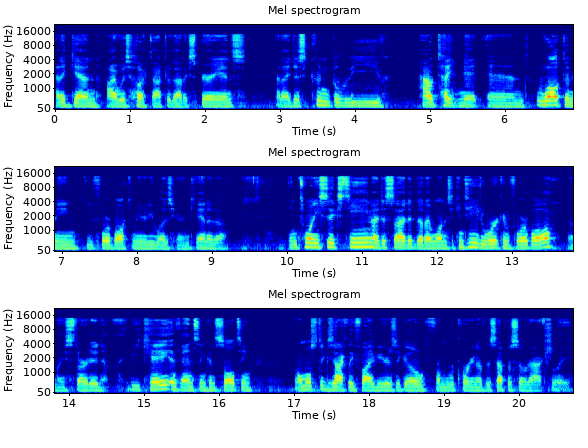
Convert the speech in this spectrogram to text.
And again, I was hooked after that experience, and I just couldn't believe how tight knit and welcoming the floorball community was here in Canada. In 2016, I decided that I wanted to continue to work in floorball, and I started IBK Events and Konsulting almost exactly five years ago from the recording of this episode, actually.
